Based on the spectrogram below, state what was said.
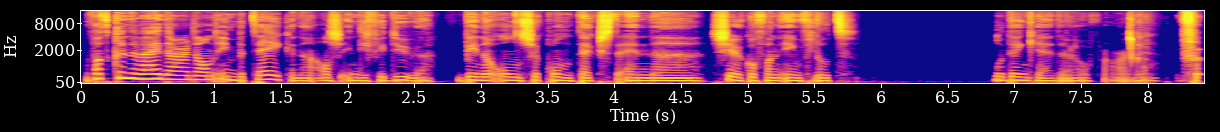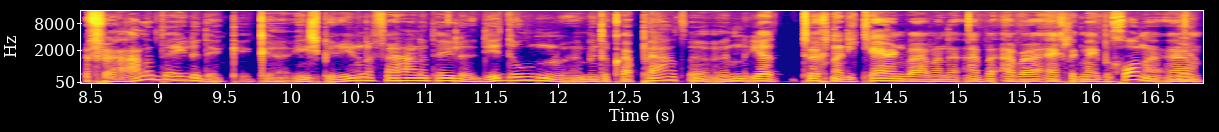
wat kunnen wij daar dan in betekenen als individuen binnen onze context en uh, cirkel van invloed? Hoe denk jij daarover, Arno? verhalen delen, denk ik. Uh, inspirerende verhalen delen. Dit doen, uh, met elkaar praten. En ja, terug naar die kern waar we, waar we eigenlijk mee begonnen. Ja. Um,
